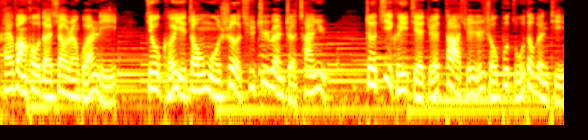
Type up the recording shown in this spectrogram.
开放后的校园管理就可以招募社区志愿者参与，这既可以解决大学人手不足的问题，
